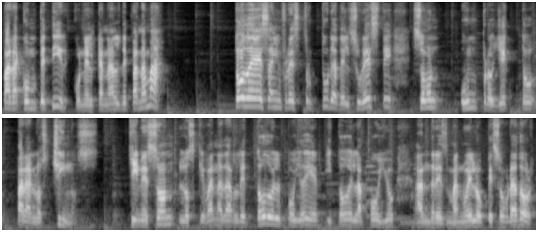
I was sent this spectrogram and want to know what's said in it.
para competir con el canal de Panamá. Toda esa infraestructura del sureste son un proyecto para los chinos quienes son los que van a darle todo el poder y todo el apoyo a Andrés Manuel López Obrador.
